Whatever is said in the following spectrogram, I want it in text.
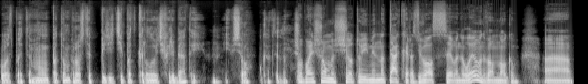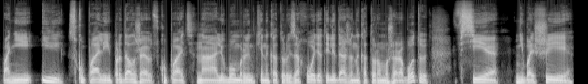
Вот, поэтому потом просто перейти под крыло этих ребят и, и все, как ты думаешь? По большому счету именно так и развивался 7-Eleven во многом. А, они и скупали, и продолжают скупать на любом рынке, на который заходят, или даже на котором уже работают, все небольшие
